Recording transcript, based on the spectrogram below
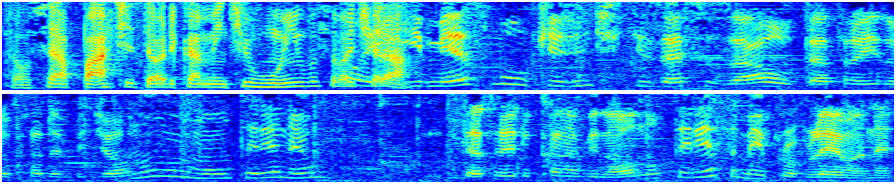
Então se é a parte teoricamente ruim, você vai tirar. E, mesmo que a gente quisesse usar o tetraído canabidiol, não, não teria nenhum. O tetraído canabinol não teria também problema, né?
